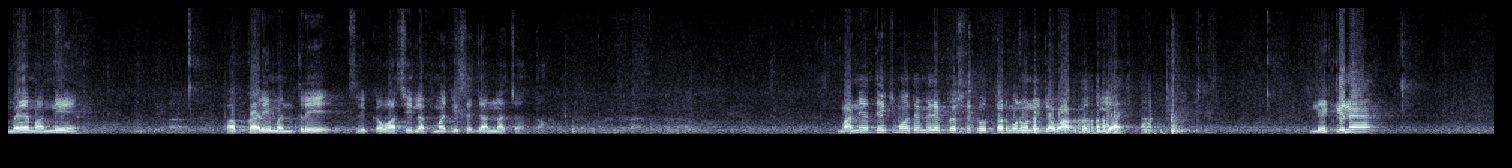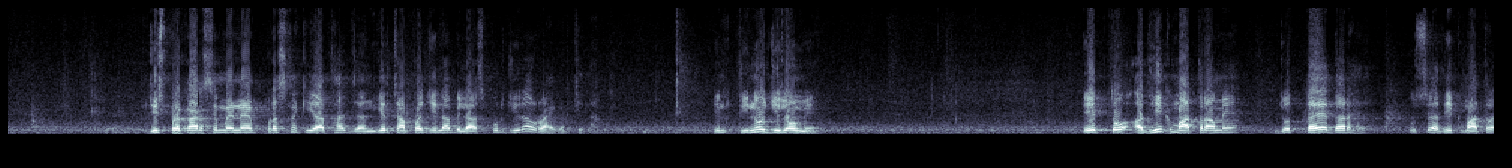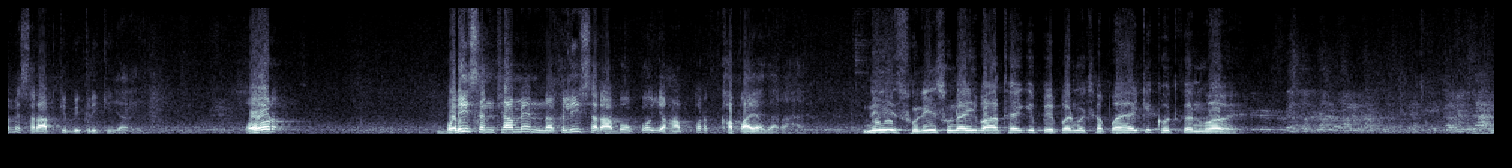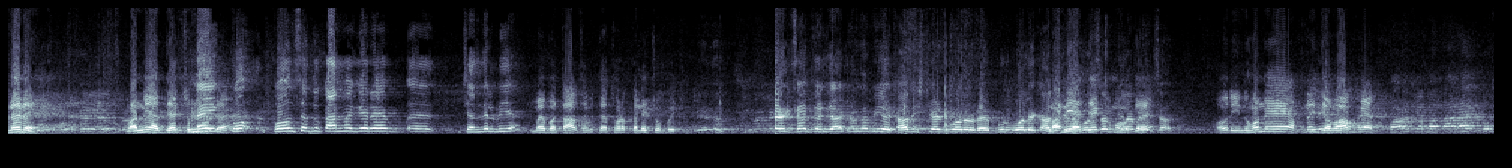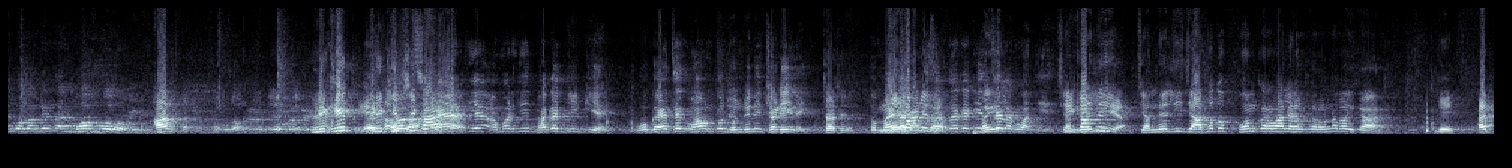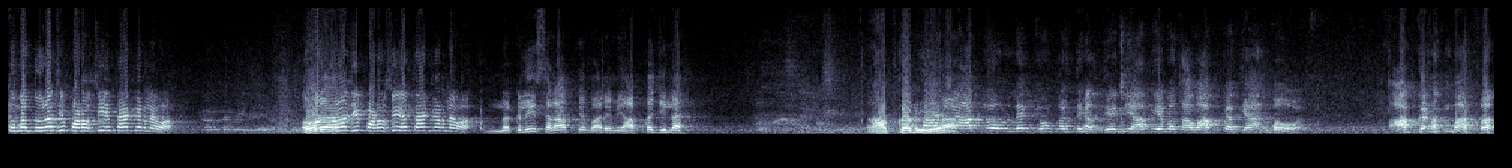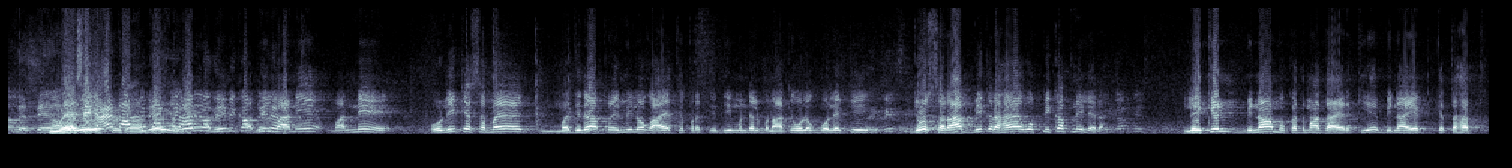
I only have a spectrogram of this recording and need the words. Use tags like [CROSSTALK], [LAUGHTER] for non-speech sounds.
मैं माननीय आबकारी मंत्री श्री कवासी लखमा जी से जानना चाहता हूँ। माननीय अध्यक्ष महोदय, मेरे प्रश्न के उत्तर में उन्होंने जवाब तो दिया है, लेकिन जिस प्रकार से मैंने प्रश्न किया था, जांजगीर चांपा जिला, बिलासपुर जिला और रायगढ़ जिला, इन तीनों जिलों में एक तो अधिक मात्रा में जो तय दर है उससे अधिक मात्रा में शराब की बिक्री की जा रही है। और बड़ी संख्या में नकली शराबों को यहाँ पर खपाया जा रहा है। नहीं ये सुनी सुनाई बात है कि पेपर में छपा है कि खुद का अनुभव है? नहीं नहीं माननीय अध्यक्ष नहीं महोदय। कौ, कौन से दुकान में गए रहे चंदेल भैया? मैं बता सकता थोड़ा कले चुप बैठ। एक साथ जनजागरण में भी एक आधी स्टेट बोले रायपुर बोले माननीय अध्यक्ष महोदय और इन्होंने अपने जवाब में पढ़ के बता रहे तुम बोलोगे तो अनुभव बोलोगे। अब लिखित लिखित शिकायत ये अमरजीत भगत जी की है। वो गए थे तो वहाँ उनको झुंझुनी चढ़ी नहीं। चढ़ी। तो मैं लगा नहीं सकता कि इनसे लगवा दिए। चंदेल जी चंदेल जी जाता तो फ़ोन करवा ले हल करो ना भाई कहा है? जी। अरे तुम दोनों से पड़ोसी है तय कर लेवा। और- दोनों से पड़ोसी है तय कर लेवा। नकली शराब के बारे में आपका जिला है। आपका भी है। आपका उल्लेख क्यों करते हैं? अध्यक्ष जी आप ये बताओ आपका क्या अनुभव है? आपका नाम बार बार लेते हैं। मैं ही हूँ। होली के समय मदिरा प्रेमी लोग आए थे प्रतिनिधि मंडल बना के। वो लोग बोले कि जो शराब बिक रहा है वो पिकअप नहीं ले रहा। लेकिन बिना मुकदमा दायर किए बिना एक्ट के तहत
